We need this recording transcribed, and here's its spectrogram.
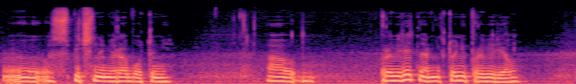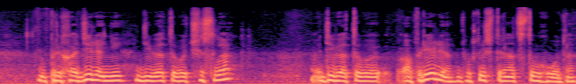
э, с печными работами, а проверять, наверное, никто не проверял. Приходили они 9 числа, 9 апреля 2013 года.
